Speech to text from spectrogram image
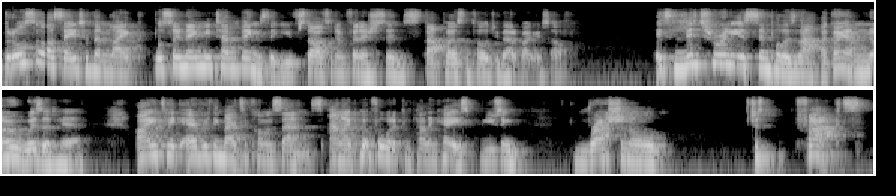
but also, I'll say to them, like, well, so name me 10 things that you've started and finished since that person told you that about yourself. It's literally as simple as that. Like, I am no wizard here. I take everything back to common sense and I put forward a compelling case using rational, just facts.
